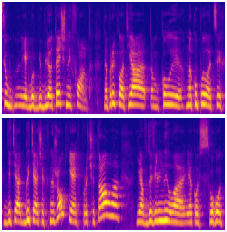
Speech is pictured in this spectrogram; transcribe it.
цю якби бібліотечний фонд. Наприклад, я там, коли накупила цих дитя, дитячих книжок, я їх прочитала, я вдовільнила якось свого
